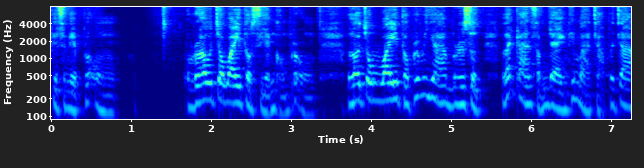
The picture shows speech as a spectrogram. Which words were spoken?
ติดสนิทพระองค์ เราจะไวต่อเสียงของพระองค์ เราจะไวต่อพระวิญญาณบริสุทธิ์ และการสำแดงที่มาจากพระเจ้า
